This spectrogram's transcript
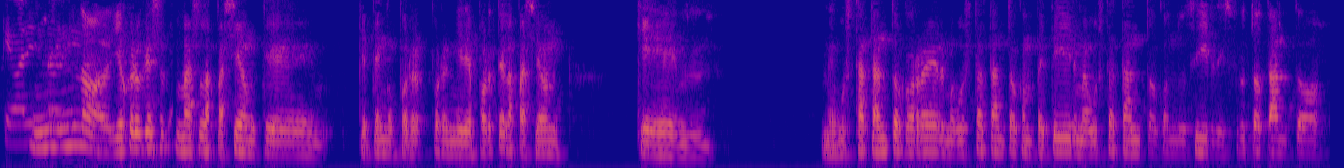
que va dentro de... No, yo creo que es más la pasión que, que tengo por, por mi deporte, la pasión que mm, me gusta tanto correr, me gusta tanto competir, me gusta tanto conducir, disfruto tanto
